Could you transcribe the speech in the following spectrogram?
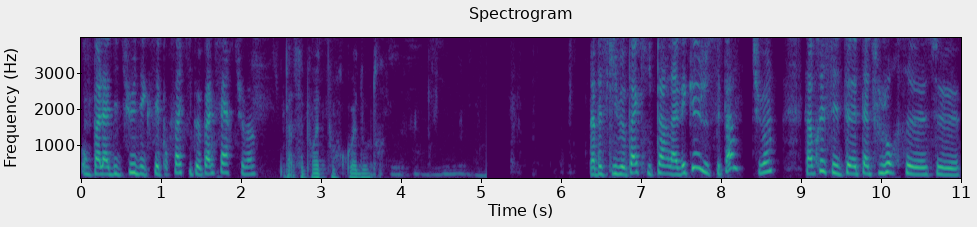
ont pas l'habitude et que c'est pour ça qu'il peut pas le faire, tu vois. Bah, ça pourrait être pour quoi d'autre? Bah, parce qu'il veut pas qu'ils parlent avec eux, je sais pas, tu vois. Enfin, après, c'est, t'as toujours ce, ce,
